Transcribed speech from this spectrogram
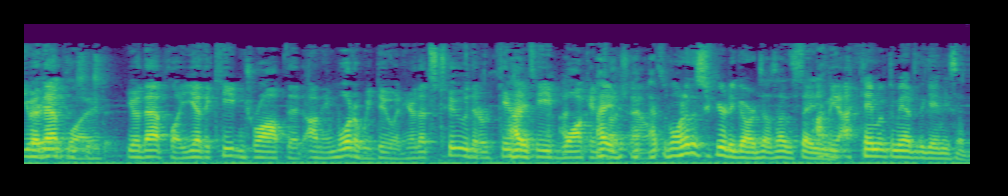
You had that play. You had that play. You had the Keyton drop. That I mean, what are we doing here? That's two that are guaranteed walk-in hey, touchdowns. One of the security guards outside the stadium I mean, I- came up to me after the game. He said,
